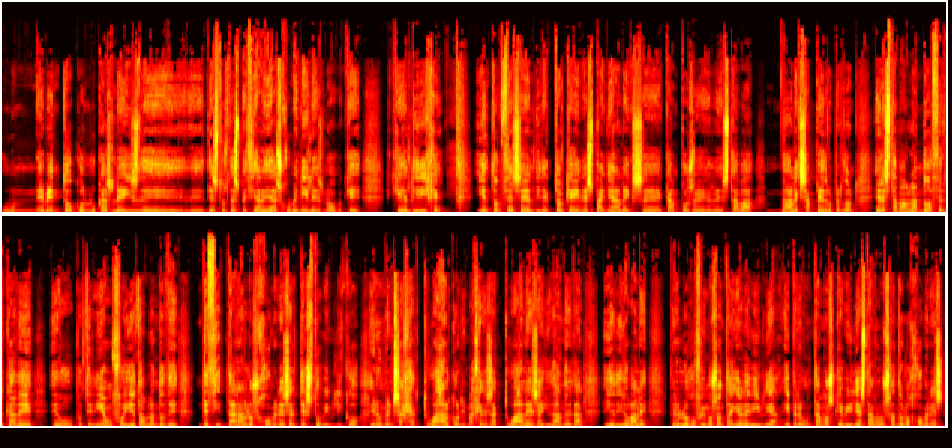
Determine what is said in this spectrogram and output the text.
un evento con Lucas Leis de, de, estos de especialidades juveniles, ¿no? Que, que él dirige. Y entonces el director que hay en España, Alex eh, Campos, él estaba, no, Alex San Pedro, perdón, él estaba hablando acerca de, eh, o tenía un folleto hablando de decir, dar a los jóvenes el texto bíblico en un mensaje actual, con imágenes actuales, ayudando y tal. Y yo digo, vale, pero luego fuimos a un taller de Biblia y preguntamos qué Biblia estaban usando los jóvenes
